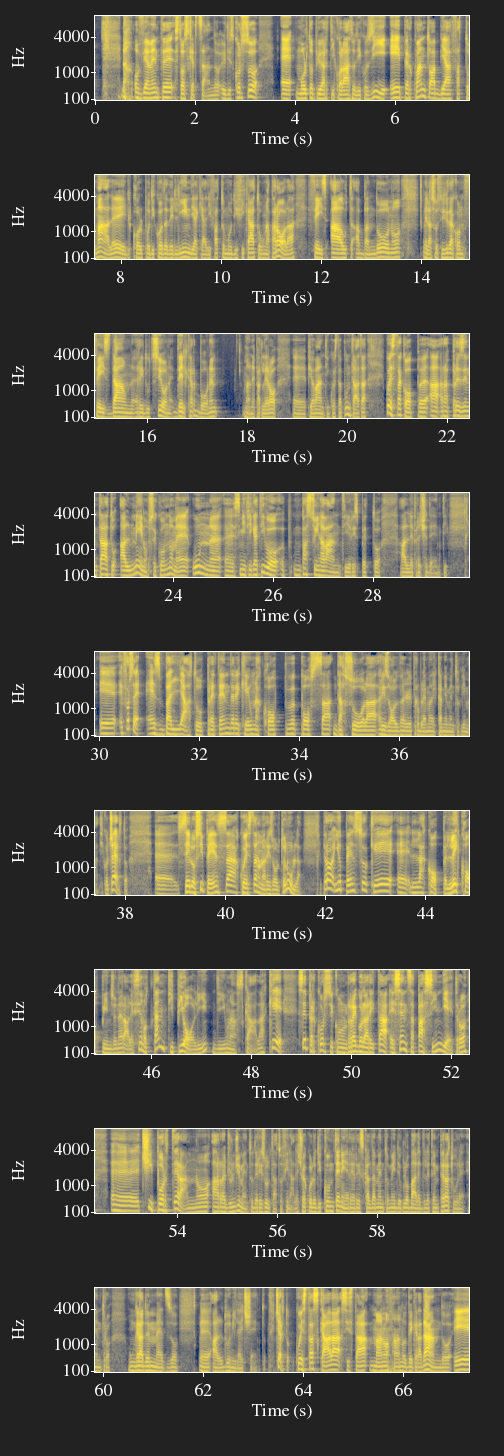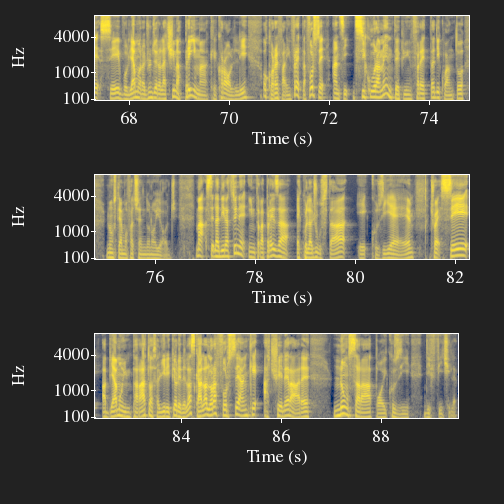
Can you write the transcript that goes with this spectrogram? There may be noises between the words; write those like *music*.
No, *laughs* ovviamente sto scherzando. Il discorso è molto più articolato di così e per quanto abbia fatto male il colpo di coda dell'India che ha di fatto modificato una parola, phase out, abbandono, e l'ha sostituita con phase down, riduzione del carbone, ma ne parlerò eh, più avanti in questa puntata, questa COP ha rappresentato almeno secondo me un eh, significativo un passo in avanti rispetto alle precedenti. E, e, forse è sbagliato pretendere che una COP possa da sola risolvere il problema del cambiamento climatico. Certo, eh, se lo si pensa, questa non ha risolto nulla, però io penso che eh, la COP, le COP in generale, siano tanti pioli di una scala che se percorsi con regolarità e senza passi indietro eh, ci porteranno al raggiungimento del risultato finale, cioè quello di contenere il riscaldamento medio globale delle temperature entro un grado e mezzo eh, al 2100. Certo, questa scala si sta mano a mano degradando e se vogliamo raggiungere la cima prima che crolli, occorre fare in fretta, forse anzi sicuramente più in fretta di quanto non stiamo facendo noi oggi. Ma se la direzione direzione intrapresa è quella giusta, e così è, cioè se abbiamo imparato a salire i pioli della scala, allora forse anche accelerare non sarà poi così difficile.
